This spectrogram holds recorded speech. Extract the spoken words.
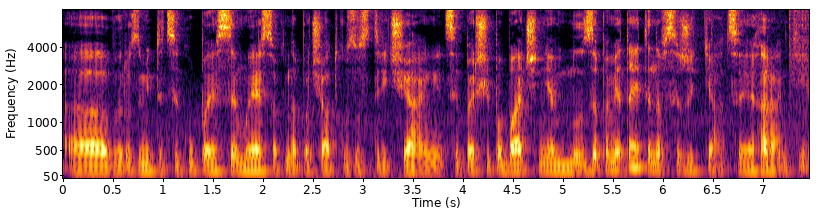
А, Ви розумієте, це купа смс-ок на початку зустрічання, це перші побачення. Ну, запам'ятайте на все життя, це гарантія.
